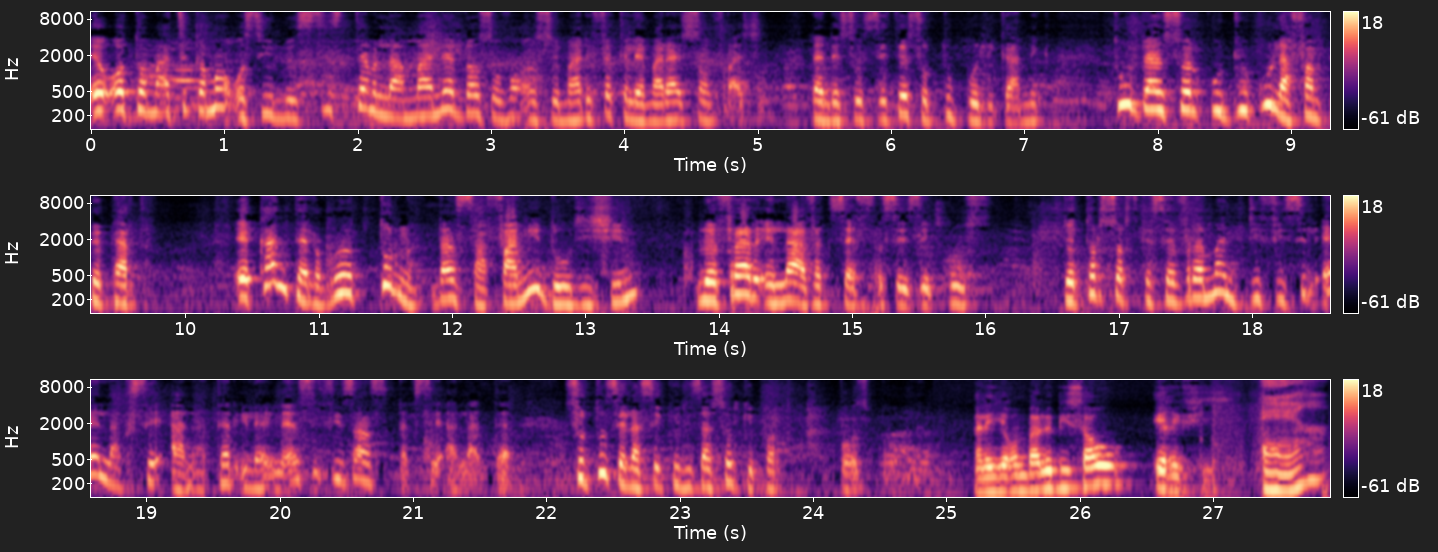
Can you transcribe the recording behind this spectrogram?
Et automatiquement aussi, le système, la manière dont souvent on se marie fait que les mariages sont fragiles dans des sociétés surtout polygamiques. Tout d'un seul coup, du coup, la femme peut perdre. Et quand elle retourne dans sa famille d'origine, le frère est là avec ses, ses épouses de telle sorte que c'est vraiment difficile et l'accès à la terre, il y a une insuffisance d'accès à la terre. Surtout, c'est la sécurisation qui pose problème. Allez, Yoromba, le Bissau, RFI. R.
